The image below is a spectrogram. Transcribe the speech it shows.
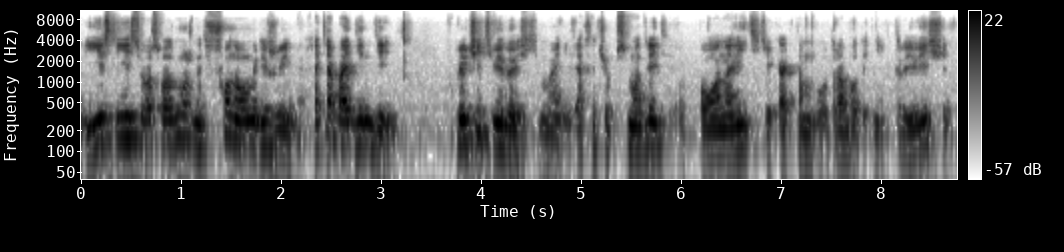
Если есть у вас возможность в фоновом режиме, хотя бы один день, Включите видосики мои. Я хочу посмотреть по аналитике, как там будут работать некоторые вещи.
